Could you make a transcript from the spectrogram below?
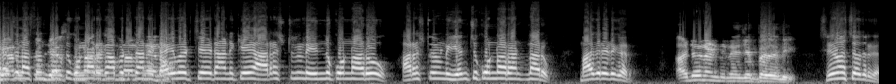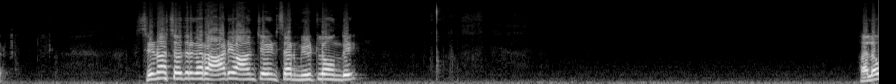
ప్రజలు ఉన్నారు కాబట్టి దాన్ని డైవర్ట్ చేయడానికే అరెస్టులను ఎన్నుకున్నారు అరెస్టులను ఎంచుకున్నారు అంటున్నారు మాదిరెడ్డి గారు. అదేనండి నేను చెప్పేది అది. శ్రీనివాస్ చౌదరి గారు. శ్రీనివాస్ చౌదరి గారు ఆడియో ఆన్ చేయండి సార్ మ్యూట్లో ఉంది. హలో?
